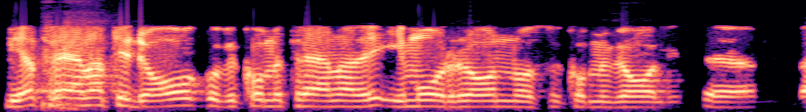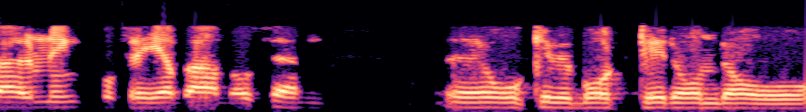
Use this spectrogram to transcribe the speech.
Vi har tränat idag och vi kommer träna imorgon och så kommer vi ha lite värmning på fredag och sen eh, åker vi bort till då och,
